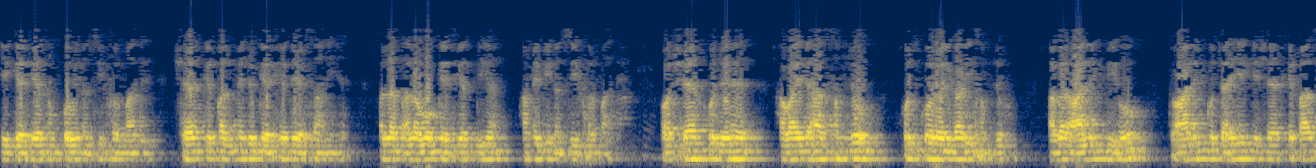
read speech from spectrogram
یہ کیفیت ہم کو بھی نصیب فرما دے۔ شہر کے قلب میں جو کیفیت احسانی ہے، اللہ تعالیٰ وہ کیفیت بھی ہے، ہمیں بھی نصیب فرما دے۔ اور شہر کو جو ہے ہوائی جہاز سمجھو، خود کو ریل گاڑی سمجھو۔ اگر عالم بھی ہو تو عالم کو چاہیے کہ شہر کے پاس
